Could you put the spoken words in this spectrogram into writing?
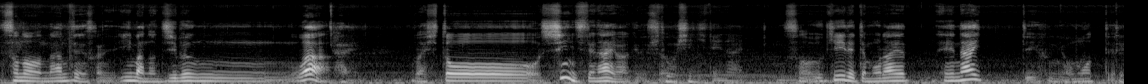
そのなんていうんですかね今の自分ははい。人を信じてないわけですよ。人を信じていない。その受け入れてもらえないっていうふうに思ってる。る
